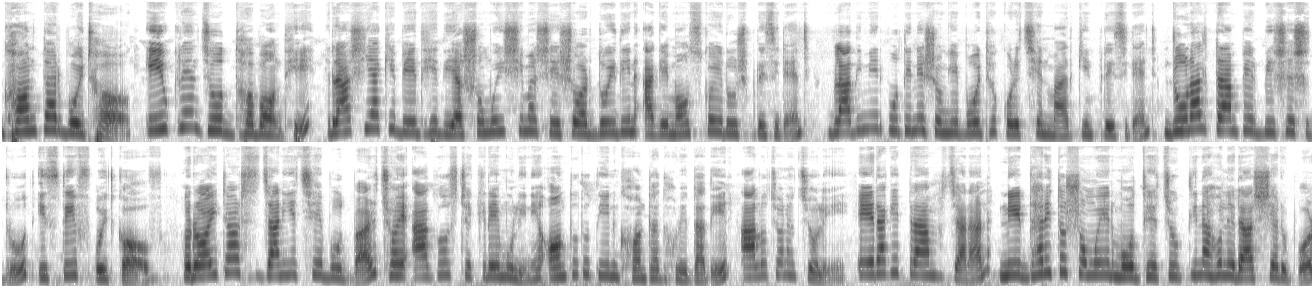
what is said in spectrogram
ঘণ্টার বৈঠক। ইউক্রেন যুদ্ধ বন্ধে রাশিয়াকে বেঁধে দেওয়া সময়সীমা শেষ হওয়ার দুই দিন আগে মস্কোয় রুশ প্রেসিডেন্ট ভ্লাদিমির পুতিনের সঙ্গে বৈঠক করেছেন মার্কিন প্রেসিডেন্ট ডোনাল্ড ট্রাম্পের বিশেষ দ্রুত স্টিভ উইটকফ। রয়টার্স জানিয়েছে বুধবার ছয় আগস্ট ক্রেমলিনে অন্তত তিন ঘণ্টা ধরে তাদের আলোচনা চলে। এর আগে ট্রাম্প জানান, নির্ধারিত সময়ের মধ্যে চুক্তি না হলে রাশিয়ার উপর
